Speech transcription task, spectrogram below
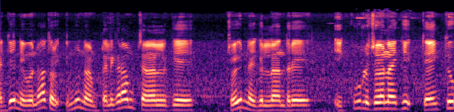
ಹಾಗೆ ನೀವೇನಾದರೂ ಇನ್ನೂ ನಮ್ಮ ಟೆಲಿಗ್ರಾಮ್ ಚಾನಲ್ಗೆ ಜಾಯಿನ್ ಆಗಿಲ್ಲ ಅಂದರೆ ಈ ಕೂಡಲೇ ಜಾಯ್ನ್ ಆಗಿ. ಥ್ಯಾಂಕ್ ಯು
